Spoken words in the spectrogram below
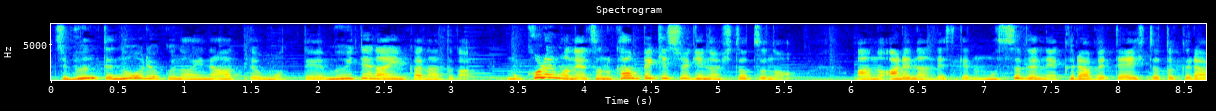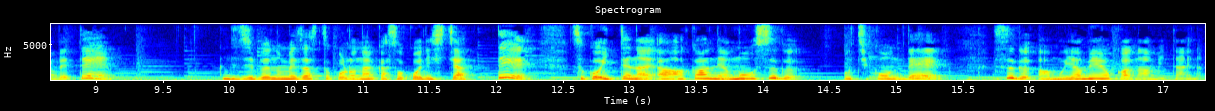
自分って能力ないなって思って向いてないんかなとか。もうこれもねその完璧主義の一つのあのあれなんですけどもすぐね比べて人と比べてで自分の目指すところなんかそこにしちゃってそこ行ってない。ああかんねや。もうすぐ落ち込んですぐあもうやめようかなみたいな。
